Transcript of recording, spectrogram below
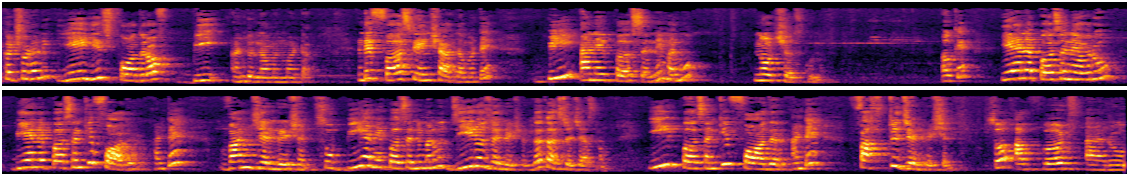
ఇక్కడ చూడండి A is father of B అంటున్నాం అనమాట అంటే ఫస్ట్ ఏం చేద్దామంటే బి అనే పర్సన్ని మనము నోట్ చేసుకున్నాం. ఓకే ఏ అనే పర్సన్ ఎవరు? బి అనే పర్సన్కి ఫాదర్ అంటే వన్ జనరేషన్. సో బి అనే పర్సన్ని మనం జీరో జనరేషన్గా కన్సిడర్ చేస్తాం ఈ పర్సన్కి ఫాదర్ అంటే first generation so upwards arrow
